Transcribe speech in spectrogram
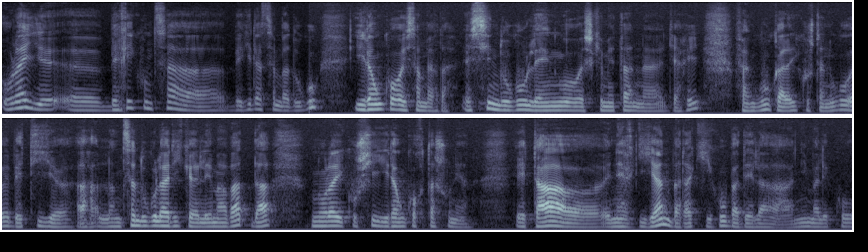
Horai, uh, berrikuntza begiratzen badugu, iraunkorra izan behar da. Ezin dugu lehengo eskemetan uh, jarri, fan guk ala ikusten dugu, eh, beti uh, lantzen dugularik lema bat da, nola ikusi iraunkortasunean. Eta uh, energian, badakigu badela animaleko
